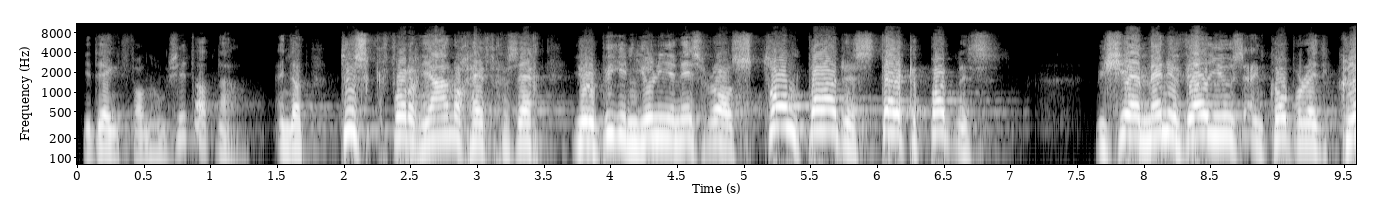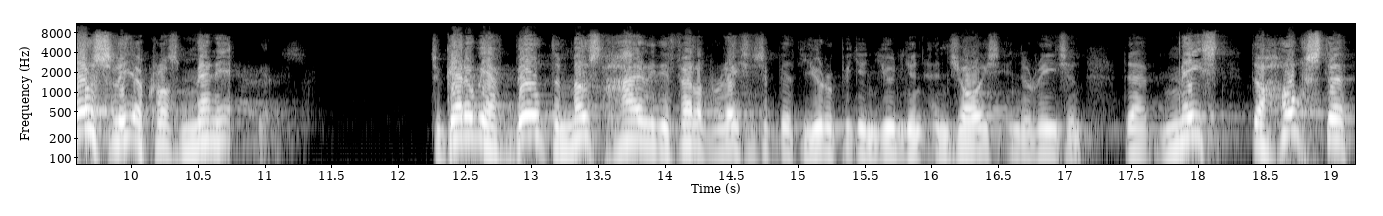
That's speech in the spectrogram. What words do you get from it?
Je denkt van, hoe zit dat nou? En dat Tusk vorig jaar nog heeft gezegd, European Union and Israel, strong partners, sterke partners. We share many values and cooperate closely across many areas. Together we have built the most highly developed relationship that the European Union enjoys in the region. De meest, de hoogste,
